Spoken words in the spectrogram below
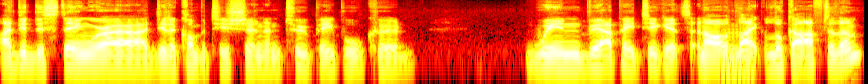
I did this thing where I did a competition and two people could win VIP tickets and I would Mm. like look after them.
